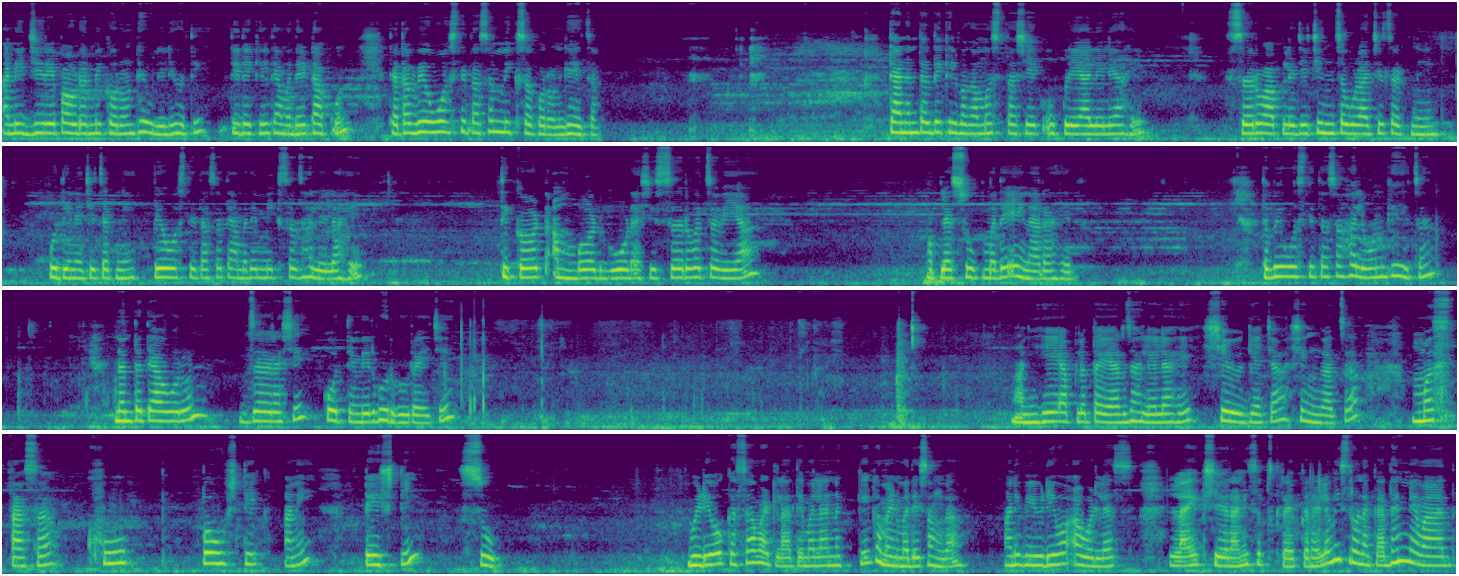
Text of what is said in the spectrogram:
आणि जिरे पावडर मी करून ठेवलेली होती. ती देखील त्यामध्ये टाकून ते आता व्यवस्थित असं मिक्स करून घ्यायचा. त्यानंतर देखील बघा मस्त अशी एक उकळी आलेली आहे. सर्व आपले जे चिंचगुळाची चटणी पुदिन्याची चटणी व्यवस्थित असं त्यामध्ये मिक्स झालेलं आहे. तिखट आंबट गोड अशी सर्व चवी या आपल्या सूपमध्ये येणार आहेत. तर व्यवस्थित असं हलवून घ्यायचं. नंतर त्यावरून जराशी कोथिंबीर भुरभुरायची. आणि हे आपलं तयार झालेलं आहे शेवग्याच्या शेंगाचं. मस्त असं खूप पौष्टिक आणि टेस्टी सूप व्हिडिओ कसा वाटला ते मला नक्की कमेंटमध्ये सांगा. आणि व्हिडिओ आवडल्यास लाईक शेअर आणि सबस्क्राईब करायला विसरू नका. धन्यवाद.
